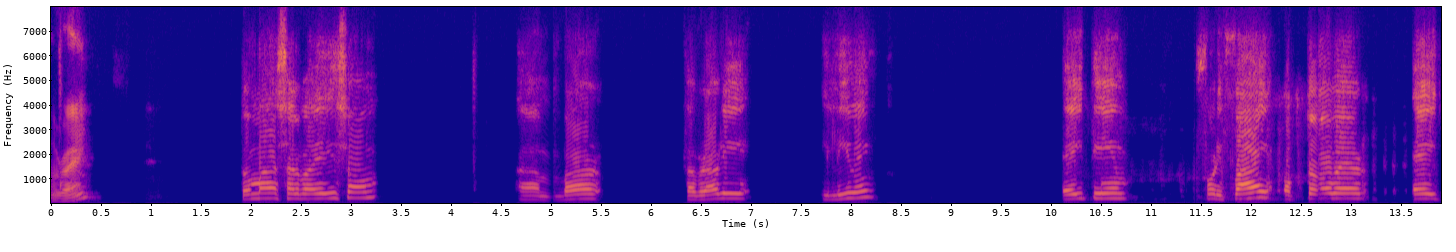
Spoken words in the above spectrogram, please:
All right. Thomas Alva Edison, um, born February 11, 1845, October 8,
